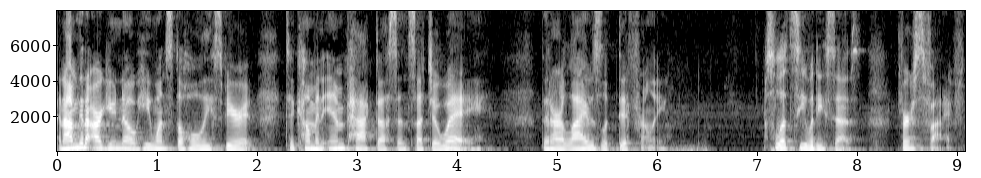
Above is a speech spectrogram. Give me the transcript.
And I'm going to argue, no, he wants the Holy Spirit to come and impact us in such a way that our lives look differently. So let's see what he says. Verse 5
